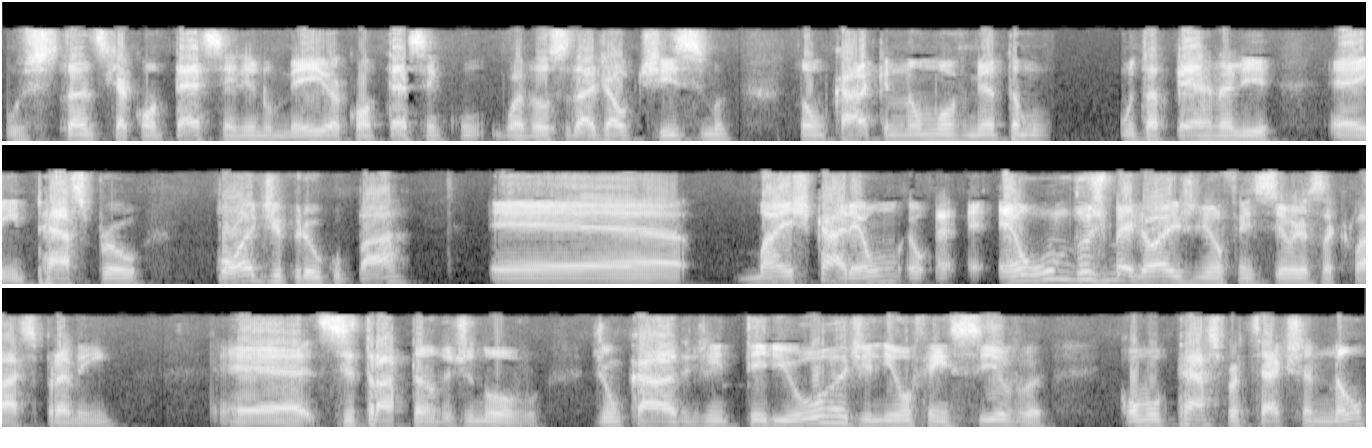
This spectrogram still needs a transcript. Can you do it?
os stunts que acontecem ali no meio acontecem com uma velocidade altíssima. Então um cara que não movimenta muita perna ali é, em pass pro pode preocupar. É, mas, cara, é um, é, é um dos melhores linha ofensiva dessa classe para mim. É, se tratando, de novo, de um cara de interior de linha ofensiva, como pass protection não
